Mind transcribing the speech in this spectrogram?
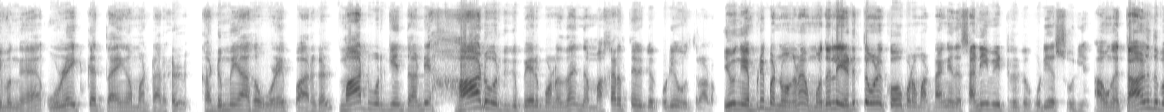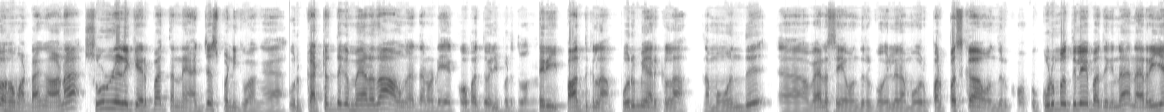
இவங்க உழைக்க தயங்க மாட்டார்கள் கடுமையாக உழைப்பார்கள். ஸ்மார்ட் ஒர்க்கையும் தாண்டி ஹார்ட் ஒர்க்குக்கு பேர் போனதுதான் இந்த மகரத்தில் இருக்கக்கூடிய உத்திராடம். இவங்க எப்படி பண்ணுவாங்கன்னா முதல்ல எடுத்தவொடனே கோவப்பட மாட்டாங்க. இந்த சனி வீட்டில் இருக்கக்கூடிய சூரியன். அவங்க தாழ்ந்து போக மாட்டாங்க. ஆனா சூழ்நிலைக்கு ஏற்ப தன்னை அட்ஜஸ்ட் பண்ணிக்குவாங்க. ஒரு கட்டத்துக்கு மேலதான் அவங்க தன்னுடைய கோபத்தை வெளிப்படுத்துவாங்க. சரி பார்த்துக்கலாம். பொறுமையா இருக்கலாம். நம்ம வந்து வேலை செய்ய வந்திருக்கோம். இல்லை நம்ம ஒரு பர்பஸ்க்காக வந்திருக்கோம். குடும்பத்திலே பார்த்தீங்கன்னா நிறைய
